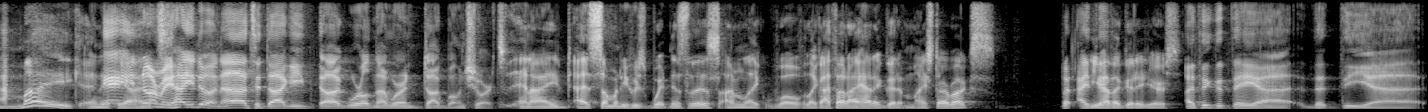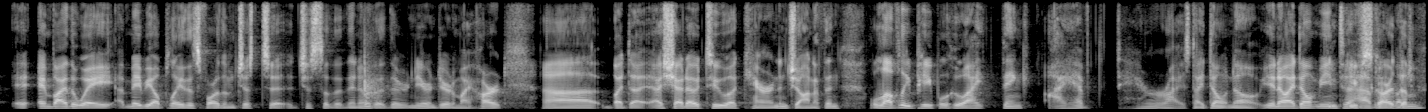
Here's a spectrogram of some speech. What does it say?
Mike, and Hey, yeah, Normie, how you doing? Uh, it's a doggy dog world, and I'm wearing dog bone shorts. And I, as somebody who's witnessed this, I'm like, whoa! Like I thought I had it good at my Starbucks. But I You think, have a good at yours. I think that they uh, that the uh, and by the way, maybe I'll play this for them just to just so that they know that they're near and dear to my heart. Uh, but uh, a shout out to uh, Karen and Jonathan, lovely people who I think I have terrorized. I don't know. You know, I don't mean to You've have scarred them?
